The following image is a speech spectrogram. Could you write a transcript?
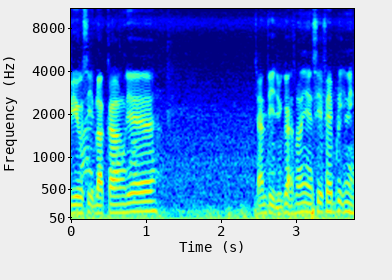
view seat belakang dia. Cantik juga sebenarnya seat fabric ni.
